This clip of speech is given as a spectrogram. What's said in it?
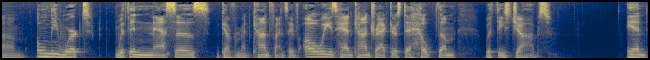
um, only worked within NASA's government confines. They've always had contractors to help them with these jobs. And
